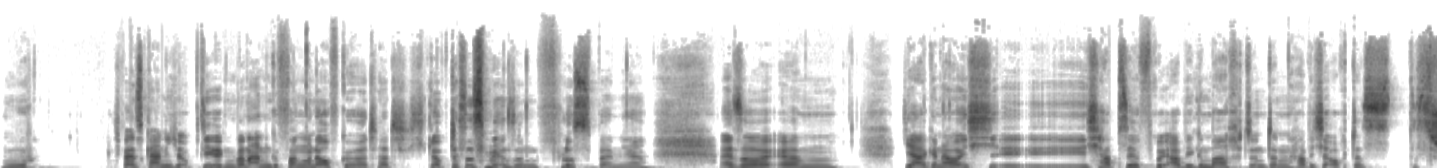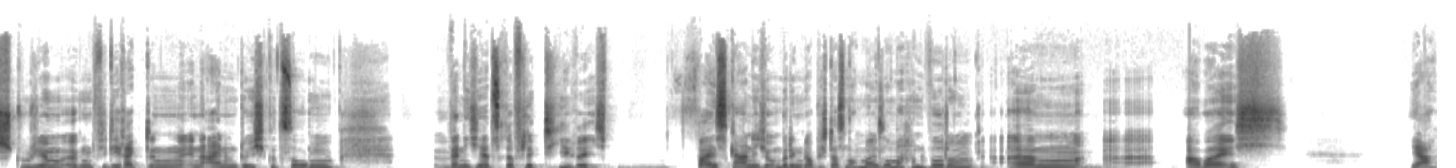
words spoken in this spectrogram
Uh, ich weiß gar nicht, ob die irgendwann angefangen und aufgehört hat. Ich glaube, das ist mehr so ein Fluss bei mir. Also ähm, ja, genau. Ich, ich habe sehr früh Abi gemacht und dann habe ich auch das, das Studium irgendwie direkt in, in einem durchgezogen. Wenn ich jetzt reflektiere, ich weiß gar nicht unbedingt, ob ich das nochmal so machen würde. Ähm, aber ich ja,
